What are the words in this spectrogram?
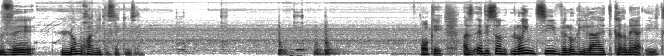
ולא מוכן להתעסק עם זה. אוקיי, אז אדיסון לא המציא ולא גילה את קרני ה-X,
